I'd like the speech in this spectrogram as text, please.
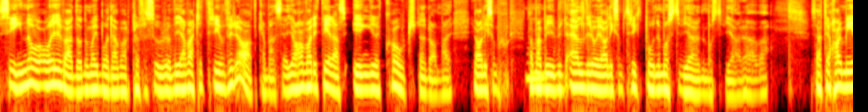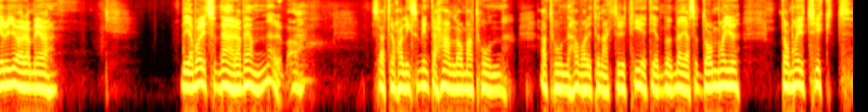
Signe och Oiva, då, de har ju båda varit professorer och vi har varit ett triumvirat kan man säga. Jag har varit deras yngre coach när de har, jag har, liksom, de har blivit äldre och jag har liksom tryckt på nu måste vi göra, nu måste vi göra. Va? Så att det har mer att göra med vi har varit så nära vänner. Va? Så att det har liksom inte handlat om att hon, att hon har varit en auktoritet gentemot mig. Alltså de, har ju, de har ju tyckt,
